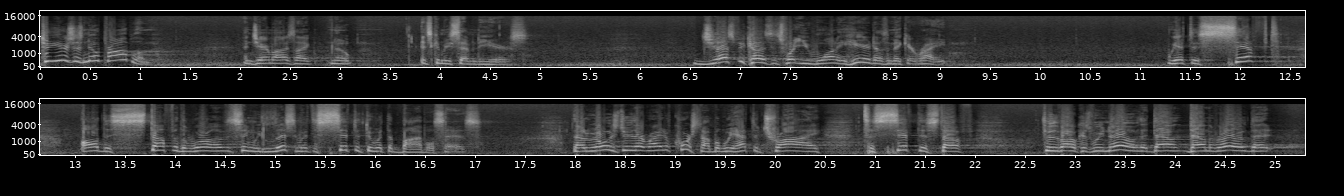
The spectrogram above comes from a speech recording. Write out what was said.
Two years is no problem. And Jeremiah's like, nope, it's going to be 70 years. Just because it's what you want to hear doesn't make it right. We have to sift all the stuff of the world, everything we listen, we have to sift it through what the Bible says. Now, do we always do that right? Of course not, but we have to try to sift this stuff through the Bible because we know that down, down the road that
